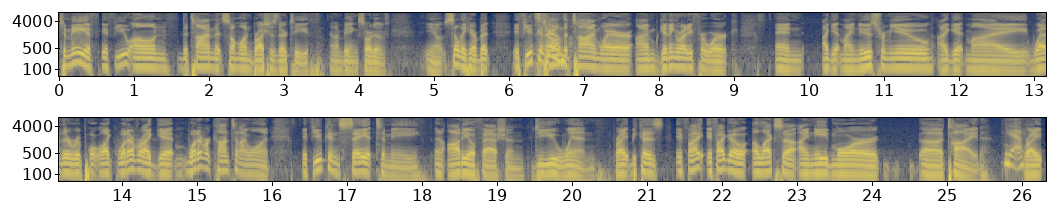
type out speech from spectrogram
to me, if if you own the time that someone brushes their teeth, and I'm being sort of you know silly here, but if you can own the time where I'm getting ready for work and I get my news from you, I get my weather report, like whatever I get, whatever content I want. If you can say it to me in audio fashion, do you win? Right? Because if I if I go Alexa, I need more uh, Tide. Yeah. Right.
